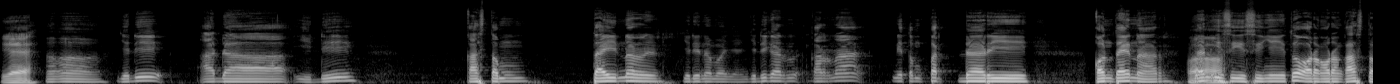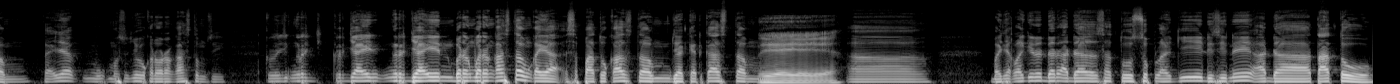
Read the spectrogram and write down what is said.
Iya. Heeh. Jadi ada ide custom container jadi namanya. Jadi karena karena ini tempat dari kontainer dan Ah. isi-isinya itu orang-orang custom. Kayaknya maksudnya bukan orang custom sih. Kerjain ngerjain barang-barang custom kayak sepatu custom, jaket custom. Iya iya iya. Eh, banyak lagi dan ada satu sub lagi di sini ada tato.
